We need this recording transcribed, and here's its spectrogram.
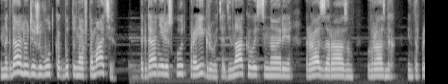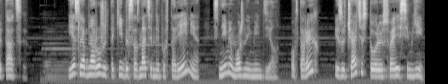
Иногда люди живут как будто на автомате. Тогда они рискуют проигрывать одинаковые сценарии раз за разом в разных интерпретациях. Если обнаружить такие бессознательные повторения, с ними можно иметь дело. Во-вторых, изучать историю своей семьи.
